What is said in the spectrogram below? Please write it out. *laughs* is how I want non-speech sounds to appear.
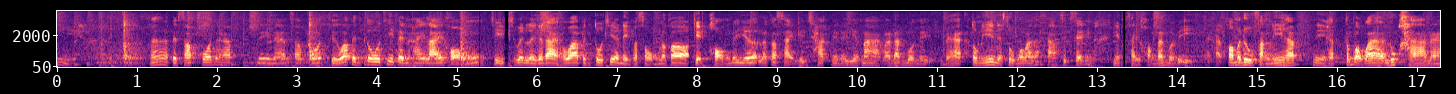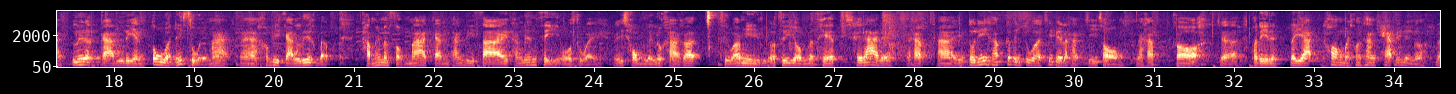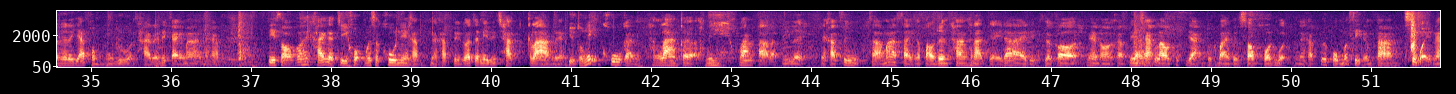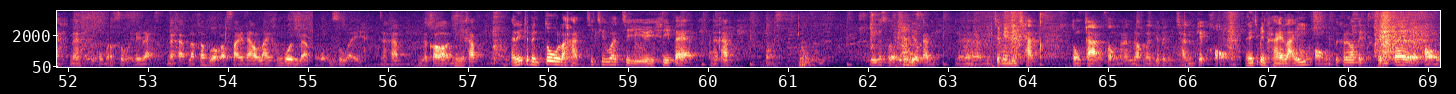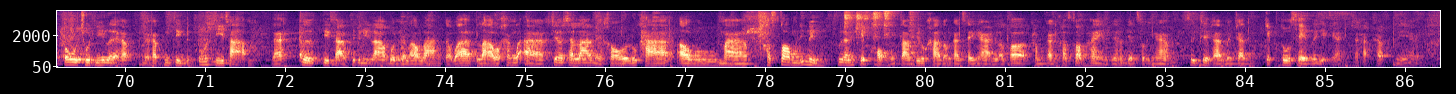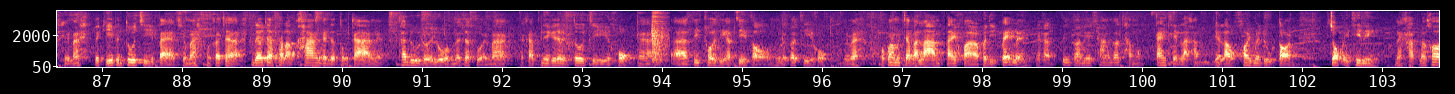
เป็นซอฟต์โค้ดนะครับนี่นะซอฟต์โค้ดถือว่าเป็นตู้ที่เป็นไฮไลท์ของ G 7 เลยก็ได้ เพราะว่าเป็นตู้ที่อเนกประสงค์แล้วก็เก็บของได้เยอะแล้วก็ใส่ลิ้นชักเนี่ยได้เยอะมากแล้วด้านบนเนี่ยเห็นไหมฮะตรงนี้เนี่ยสูงประมาณสัก30เซนยังใส่ของด้านบนได้อีกนะครับพอมาดูฝั่งนี้ครับนี่ครับต้องบอกว่าลูกค้านะเลือกการเรียงตู้ได้สวยมากนะเขามีการเลือกแบบ ทำให้มันสมมาตรกันทั้งดีไซน์ทั้งเรื่องสีโอสวยได้ชมเลยลูกค้าก็ถือว่ามีรสนิยมและเทสใช้ได้เลยนะครับอ่าอย่างตัวนี้ครับก็เป็นตัวที่เป็นรหัส G2 นะครับก็จะพอดีเลยระยะห้องมันค่อนข้างแคบนิดหนึ่งเนาะเลยระยะผมคงดูถ่ายได้ไม่ไกลมากนะครับ G2 ก็คล้ายๆกับ G6 เมื่อสักครู่เนี่ยครับนะครับถึงก็จะมีลิ้นชักกลางเนี่ยอยู่ตรงนี้คู่กันข้างล่างก็นี่ว่างเปล่าแบบนี้เลยนะครับซึ่งสามารถใส่กระเป๋าเดินทางขนาดใหญ่ได้ดิแล้วก็แน่นอนครับลิ้นชักเราทุกอย่างทุกใบเป็นซอฟต์โค้ดหมดนะครับคือผมว่าสีน้ำตาลสวยนะนะผมว่าสวยเลยแหละนะครับแล้วก็บวกกับไฟดาวไลท์ข้างบนแบบโอ้สวยนะครับแล้วก็นี่ครับอันนี้จะเป็นตู้รหัสที่ชื่อว่า G G8 นะครับนี่ก็สวยเช่นเดียวกันนะจะมีลิ้นชัก ตรงกลางสองอันนอกนั้นจะเป็นชั้นเก็บของ อันนี้จะเป็นไฮไลท์ของเขาเรียกว่าเป็นเซนเตอร์ของตู้ชุดนี้เลยครับนะครับจริงๆเป็นตู้ G3 นะคือ G3 ที่จะมีราวบนกับราวล่าง แต่ว่าราวข้างล่างเชือชั้นล่างเนี่ยเขาลูกค้าเอามาคัสตอมนิดนึงเพื่อให้เก็บของตามที่ลูกค้าต้องการใช้งาน แล้วก็ทำการคัสตอมให้นะครับอย่างสวยงาม ซึ่งคือการเป็นการเก็บตู้เซฟอะไรอย่างเงี้ยนะครับครับนี่ครับเห็นไหมเมื่อกี้เป็นตู้ G8 ใช่ไหมมันก็จะเดี๋ยวจะสลับข้างกันจากตรงกลางเนี่ยถ้าดูโดยรวมแล้วจะสวยมากนะครับนี่ก็จะเป็นตู้ G6 นะครับอ่าที่โทษทีครับ G2 แล้วก็ G6 เห็นไหมเพราะว่ามันจะบาลานซ์ซ้ายขวาพอดีเป๊ะเลยนะครับ ซึ่งตอนนี้ช่างก็ทำใกล้เสร็จแล้วครับ เดี๋ยวเราค่อยมาดูตอนจบอีกทีหนึ่งนะครับ แล้วก็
